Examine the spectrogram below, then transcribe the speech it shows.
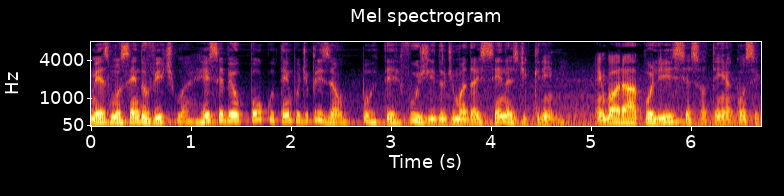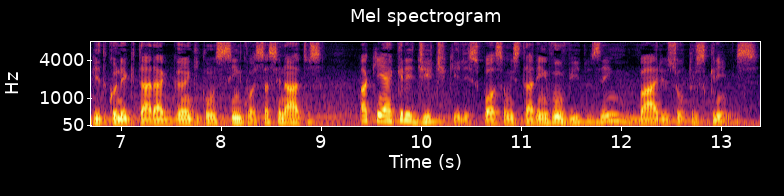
mesmo sendo vítima, recebeu pouco tempo de prisão por ter fugido de uma das cenas de crime. Embora a polícia só tenha conseguido conectar a gangue com cinco assassinatos, há quem acredite que eles possam estar envolvidos em vários outros crimes.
